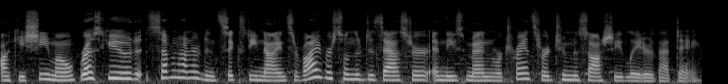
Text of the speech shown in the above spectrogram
Akishimo, rescued 769 survivors from the disaster, and these men were transferred to Musashi later that day.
